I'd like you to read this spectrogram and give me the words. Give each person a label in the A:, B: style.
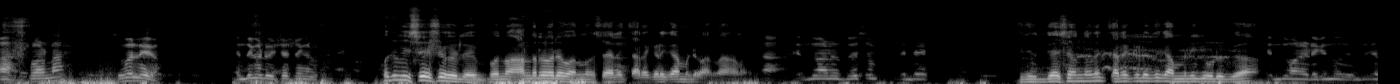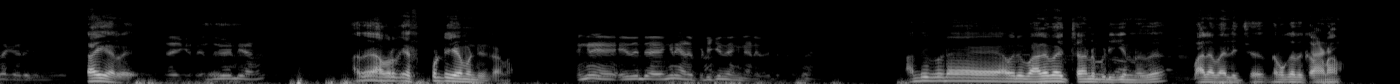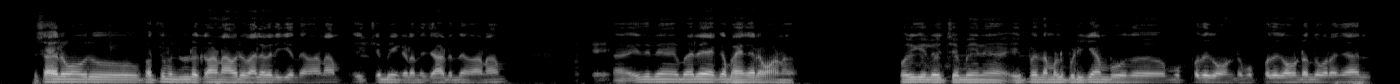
A: ആ സുവർണ സുഖല്ലയോ എന്തുകൊണ്ട് വിശേഷങ്ങൾ?
B: ഒരു വിശേഷവുമില്ല. ഇപ്പൊ ഒന്ന് ആന്ധ്ര വരെ വന്നു. ശകലം ചരക്കെടുക്കാൻ വേണ്ടി വന്നതാണ്.
A: ആ എന്തുവാണ് ഉദ്ദേശം ഇതിന്റെ?
B: ഇത് ഉദ്ദേശം എന്ന് പറഞ്ഞാൽ ചരക്കെടുത്ത് കമ്പനിക്ക് കൊടുക്കുക.
A: എന്തുവാണ് എടുക്കുന്നത്? എന്ത് ചരക്ക് എടുക്കുന്നത്?
B: ടൈഗർ
A: ടൈഗർ എന്ത് വേണ്ടിയാണ്?
B: അത് അവർക്ക് എക്സ്പോർട്ട് ചെയ്യാൻ വേണ്ടിയിട്ടാണ്.
A: എങ്ങനെ ഇതിന്റെ എങ്ങനെയാണ് പിടിക്കുന്നത്? എങ്ങനെയാണ് ഇതിന്റെ?
B: അതിവിടെ അവർ വല വെച്ചാണ് പിടിക്കുന്നത്. വല വലിച്ച്. നമുക്കത് കാണാം. ശകലം ഒരു പത്ത് മിനിറ്റിലൂടെ കാണാം. അവർ വല വലിക്കുന്നത് കാണാം. ഈ ചെമ്മീൻ കിടന്ന് ചാടുന്നത് കാണാം. ഇതിന് വിലയൊക്കെ ഭയങ്കരമാണ്. ഒരു കിലോ ചെമ്മീന് ഇപ്പം നമ്മൾ പിടിക്കാൻ പോകുന്നത് മുപ്പത് കൗണ്ട്. മുപ്പത് കൗണ്ട് എന്ന് പറഞ്ഞാൽ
